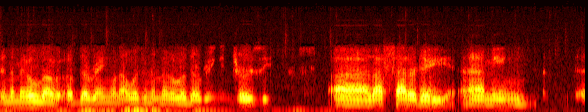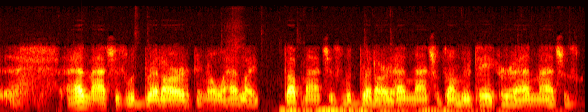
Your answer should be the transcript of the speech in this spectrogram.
in the middle of, of the ring when I was in the middle of the ring in Jersey uh, last Saturday. I mean, uh, I had matches with Bret Hart. You know, I had like top matches with Bret Hart. I had match with Undertaker. I had matches with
